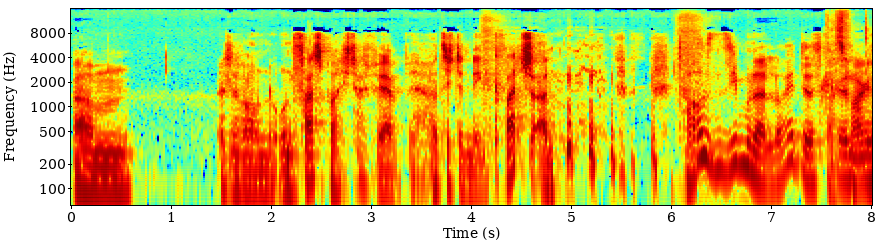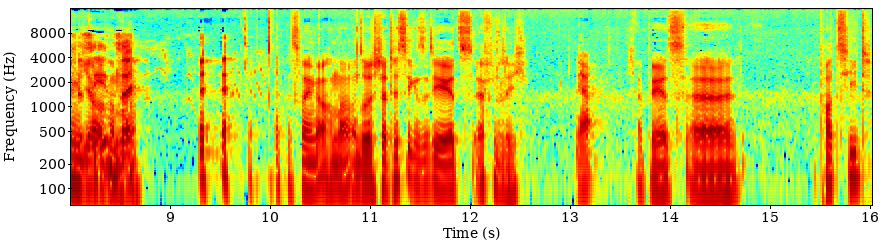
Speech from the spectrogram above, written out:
Ähm, das war unfassbar. Ich dachte, wer, wer hört sich denn den Quatsch an? 1700 Leute, das kann das frage ich mich auch immer. sein. das frage ich mich auch immer. Unsere Statistiken sind ja jetzt öffentlich. Ja. Ich habe ja jetzt äh, Podseed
